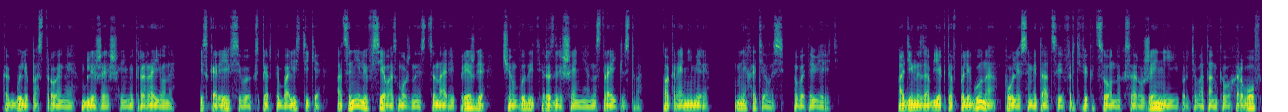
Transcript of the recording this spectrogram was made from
как были построены ближайшие микрорайоны. И, скорее всего, эксперты баллистики оценили все возможные сценарии прежде, чем выдать разрешение на строительство. По крайней мере, мне хотелось в это верить. Один из объектов полигона, поле с имитацией фортификационных сооружений и противотанковых рвов,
